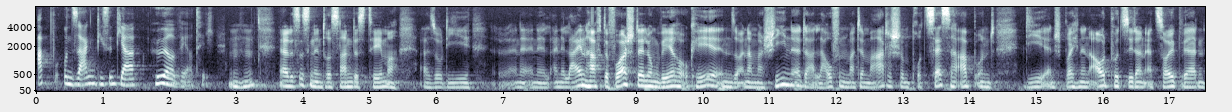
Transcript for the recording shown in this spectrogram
ab und sagen, die sind ja höherwertig. Mhm. Ja, das ist ein interessantes Thema. Also die eine, eine, eine laienhafte Vorstellung wäre, okay, in so einer Maschine, da laufen mathematische Prozesse ab und die entsprechenden Outputs, die dann erzeugt werden,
